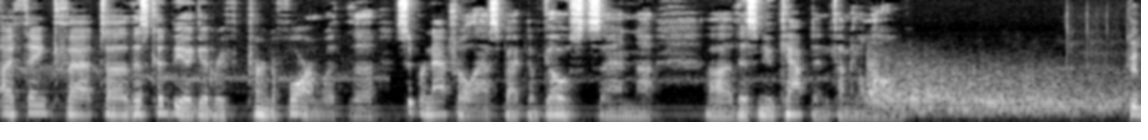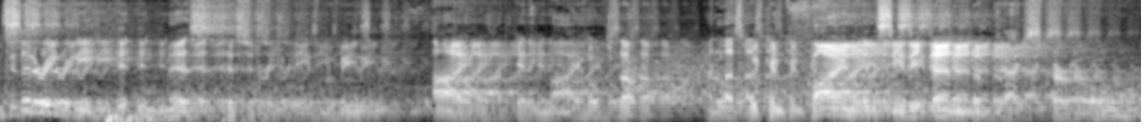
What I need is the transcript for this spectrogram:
I think that uh, this could be a good return to form with the supernatural aspect of ghosts and uh, uh, this new captain coming along. Considering the hit and miss history of these movies, I'm not getting my hopes up unless we can finally see the end of Jack Sparrow.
